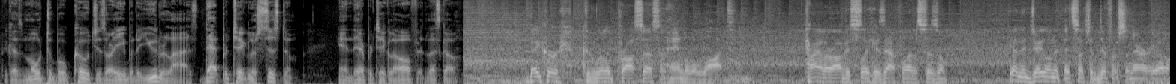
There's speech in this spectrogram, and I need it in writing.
because multiple coaches are able to utilize that particular system in their particular offense. Let's go. Baker could really process and handle a lot. Kyler, obviously, his athleticism. Yeah, and then Jalen, it- it's such a different scenario.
